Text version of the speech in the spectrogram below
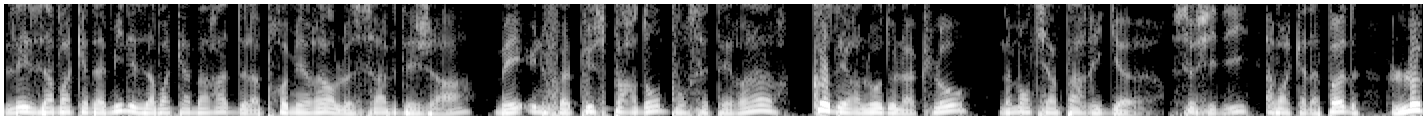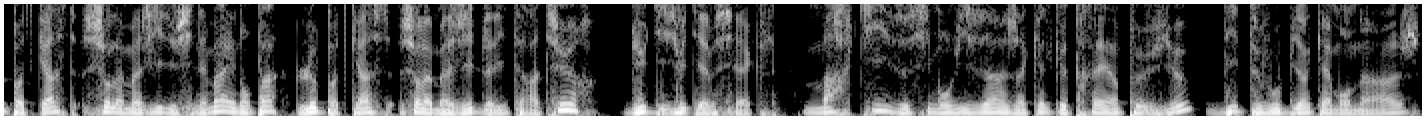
les abracadamis, les abracamarades de la première heure le savent déjà, mais une fois de plus, pardon pour cette erreur, Coderlo de la Clos ne m'en tient pas rigueur. Ceci dit, Abracadapod, le podcast sur la magie du cinéma et non pas le podcast sur la magie de la littérature du XVIIIe siècle. Marquise si mon visage a quelques traits un peu vieux, dites-vous bien qu'à mon âge,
